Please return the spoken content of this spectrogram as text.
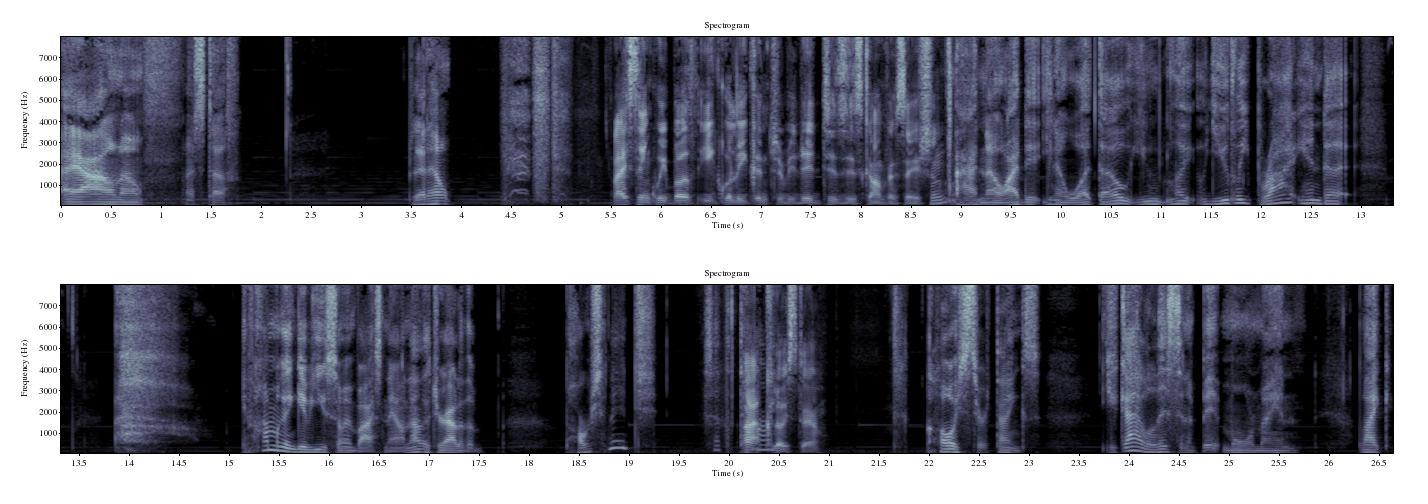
I, I don't know. That's tough. Does that help? I think we both equally contributed to this conversation. I know I did. You know what though? You le- you leap right into. If I'm going to give you some advice now, now that you're out of the parsonage, is that the Ah, time? cloister. cloister. Thanks. You gotta listen a bit more, man. Like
